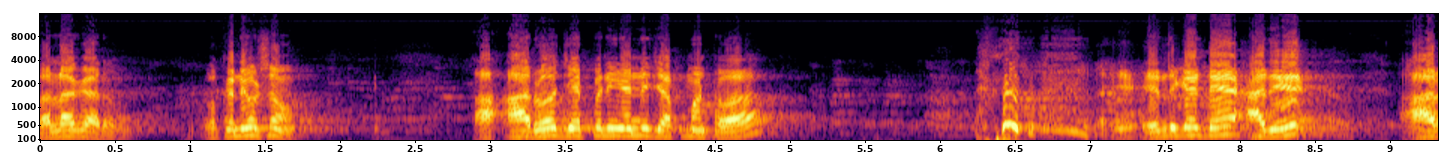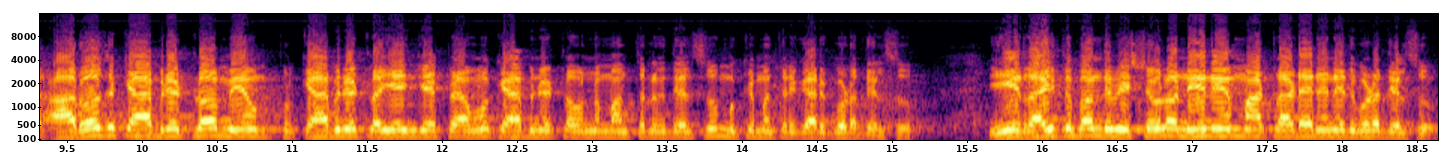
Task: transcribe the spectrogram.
పల్లా గారు ఒక నిమిషం. ఆ- ఆ రోజు చెప్పినవన్నీ చెప్పమంటావా? ఎందుకంటే అది ఆ- రోజు క్యాబినెట్లో మేము క్యాబినెట్లో ఏం చెప్పామో క్యాబినెట్లో ఉన్న మంత్రులకు తెలుసు ముఖ్యమంత్రి గారికి కూడా తెలుసు. ఈ రైతు బంధు విషయంలో నేనేం మాట్లాడాననేది కూడా తెలుసు.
